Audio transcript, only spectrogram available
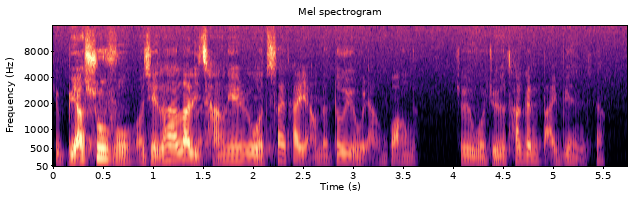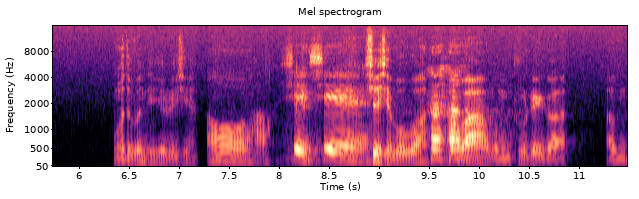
就比较舒服，而且它那里常年如果晒太阳的都有阳光的，所以我觉得它跟白壁很像。我的问题就这些，哦，好，谢谢，谢谢波波，好吧，我们祝这个嗯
